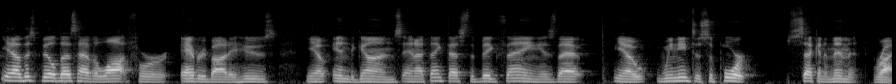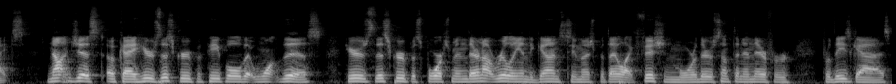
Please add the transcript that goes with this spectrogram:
you know, this bill does have a lot for everybody who's you know into guns, and I think that's the big thing is that you know we need to support Second Amendment rights, not just okay. Here's this group of people that want this. Here's this group of sportsmen. They're not really into guns too much, but they like fishing more. There's something in there for for these guys.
